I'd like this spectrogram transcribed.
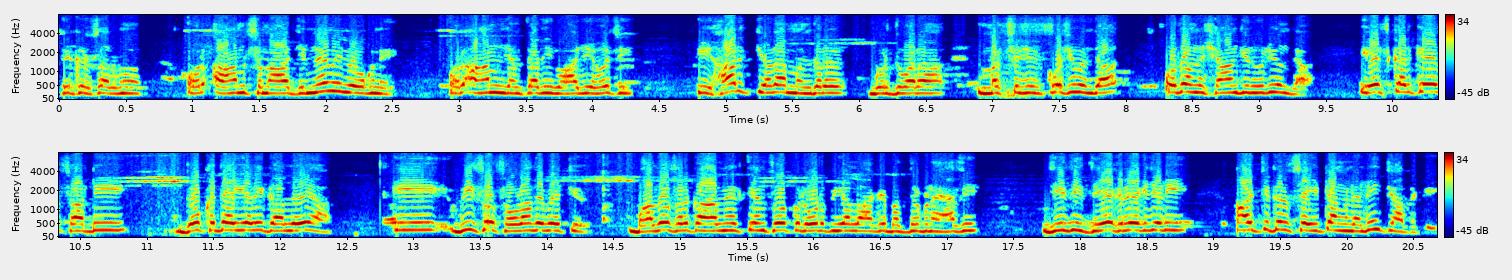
ਸਿੱਖ ਧਰਮ ਔਰ ਆਮ ਸਮਾਜ ਜਿੰਨੇ ਵੀ ਲੋਕ ਨੇ ਔਰ ਆਮ ਜਨਤਾ ਦੀ ਆਵਾਜ਼ ਇਹੋ ਸੀ ਕਿ ਹਰ ਜਿਹੜਾ ਮੰਦਿਰ, ਗੁਰਦੁਆਰਾ, ਮਸਜਿਦ ਕੁਝ ਵੀ ਹੁੰਦਾ, ਉਹਦਾ ਨਿਸ਼ਾਨ ਜ਼ਰੂਰੀ ਹੁੰਦਾ। ਇਸ ਕਰਕੇ ਸਾਡੀ ਦੁੱਖਦਾਈ ਵਾਲੀ ਗੱਲ ਇਹ ਆ ਕਿ 2016 ਦੇ ਵਿੱਚ ਬਾਦਲ ਸਰਕਾਰ ਨੇ 300 ਕਰੋੜ ਰੁਪਇਆ ਲਾ ਕੇ ਮੰਦਿਰ ਬਣਾਇਆ ਸੀ, ਜਿਹਦੀ ਦੇਖ ਰੇਖ ਜਿਹੜੀ ਅੱਜ ਤੱਕ ਸਹੀ ਢੰਗ ਨਾਲ ਨਹੀਂ ਚੱਲ ਰਹੀ।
